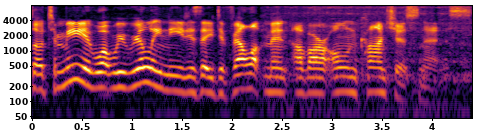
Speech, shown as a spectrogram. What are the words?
so to me, what we really need is a development of our own consciousness.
